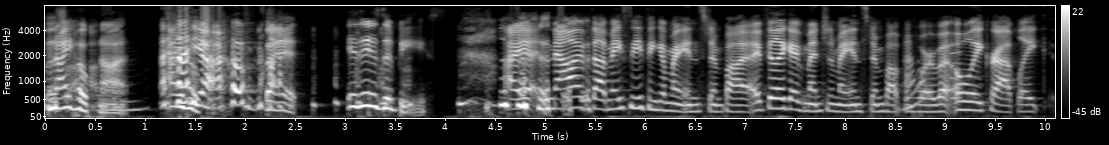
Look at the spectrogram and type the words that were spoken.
and I hope not. I hope yeah, hope not. But it is a beast. I, now I, that makes me think of my Instant Pot. I feel like I've mentioned my Instant Pot before, but holy crap, like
